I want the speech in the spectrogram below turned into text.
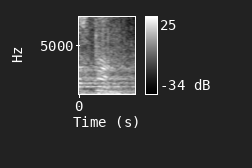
Husband?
